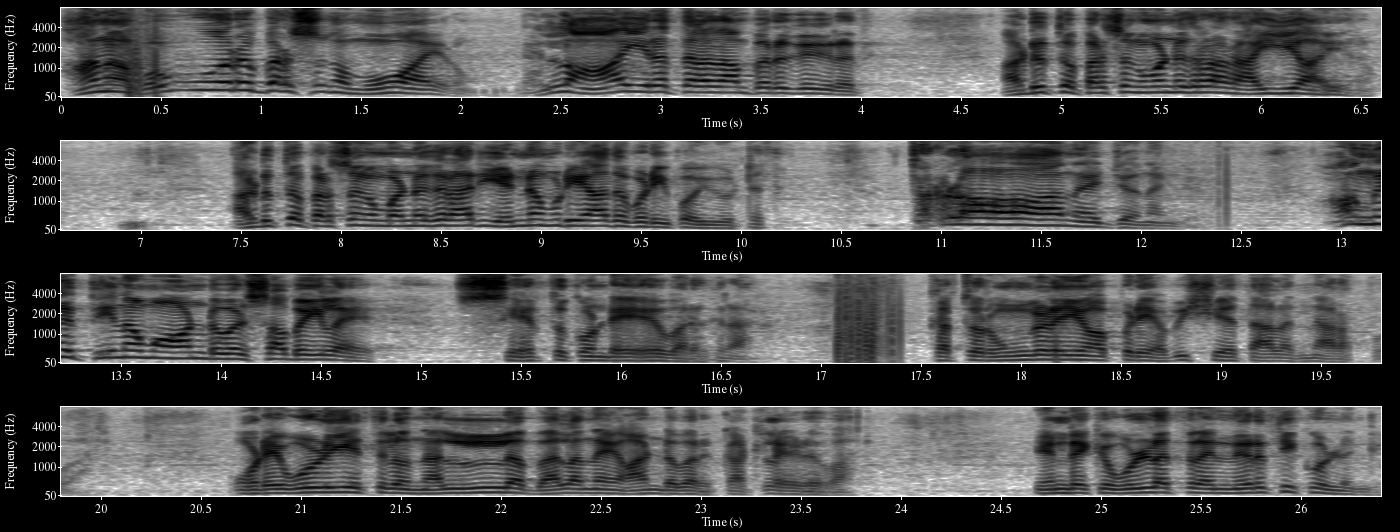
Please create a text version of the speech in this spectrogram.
ஆனா ஒவ்வொரு பிரசங்கம் மூவாயிரம். எல்லாம் ஆயிரத்துல தான் பெருகுகிறது. அடுத்த பிரசங்கம் பண்ணுகிறார் ஐயாயிரம். அடுத்த பிரசங்கம் பண்ணுகிறார் எண்ண முடியாதபடி போய்விட்டது. திரளான ஜனங்கள். அங்கே தினம் ஆண்டவர் சபையில் சேர்த்து கொண்டே வருகிறார். கத்தர் உங்களையும் அப்படி அபிஷேகத்தால் நிரப்புவார். உங்களுடைய ஊழியத்தில் நல்ல பலனை ஆண்டவர் கட்டளையிடுவார். இன்றைக்கு உள்ளத்தில் நிறுத்தி கொள்ளுங்க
